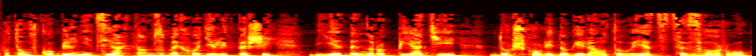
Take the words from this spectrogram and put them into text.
Potom v Kobilniciach, tam sme chodili peši jeden rok piati do školy do Giraltoviec cez horu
